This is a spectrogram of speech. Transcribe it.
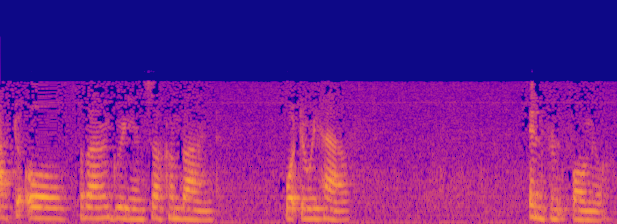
after all of our ingredients are combined, what do we have? Infant formula.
